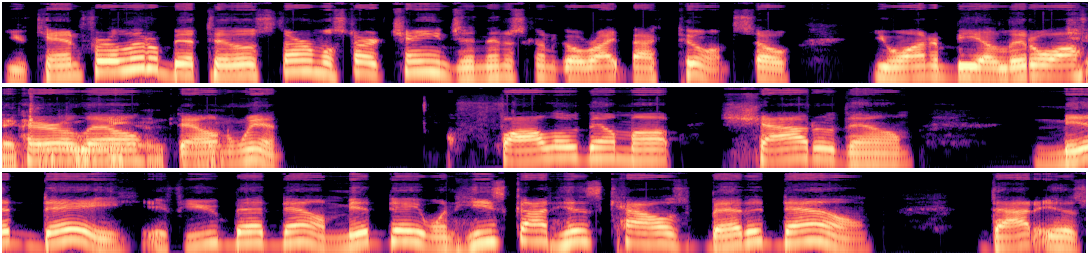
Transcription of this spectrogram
You can for a little bit till those thermals start changing, then it's going to go right back to them. So you want to be a little off Check parallel downwind. Follow them up, shadow them midday. If you bed down midday when he's got his cows bedded down, that is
